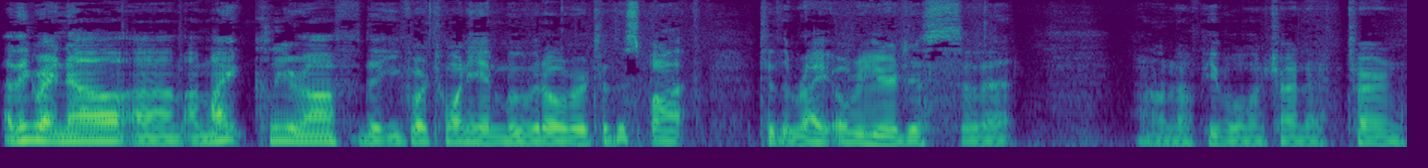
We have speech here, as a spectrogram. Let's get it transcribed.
I think right now, um, I might clear off the E420 and move it over to the spot to the right over here, just so that, I don't know, people are trying to turn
